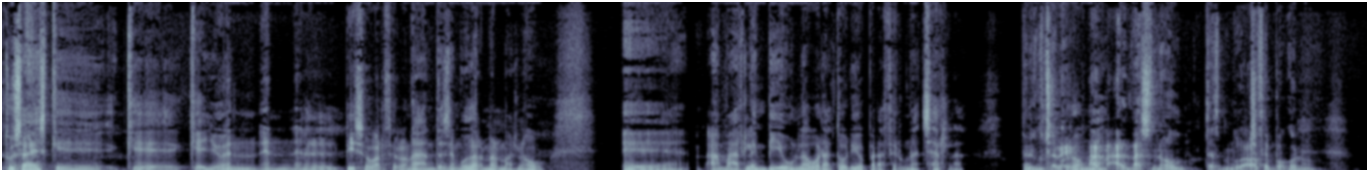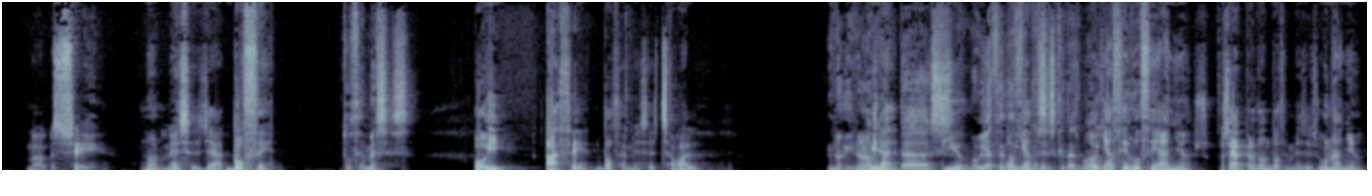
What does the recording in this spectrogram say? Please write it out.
Tú sabes que, que- que yo en, en- en el piso Barcelona, antes de mudarme al Masnou, eh, a Mar le envié un laboratorio para hacer una charla. Pero un escúchame, croma- al, al Masnou te has mudado hace poco, ¿no? Sí, unos meses ya, 12. 12 meses. Hoy hace 12 meses, chaval. No, y no lo Mira, cuentas. Tío, Hoy hace 12 meses que te has hoy hace Masnou. 12 años. O sea, perdón, 12 meses, un año.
